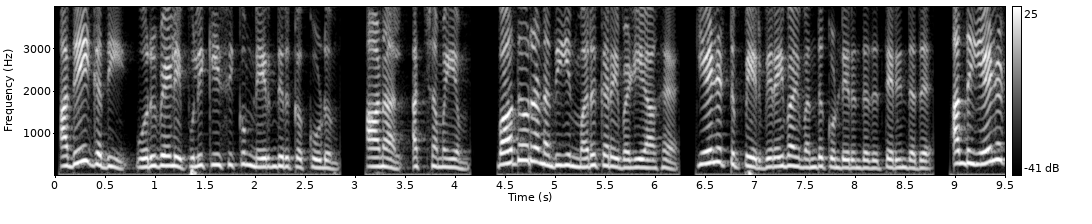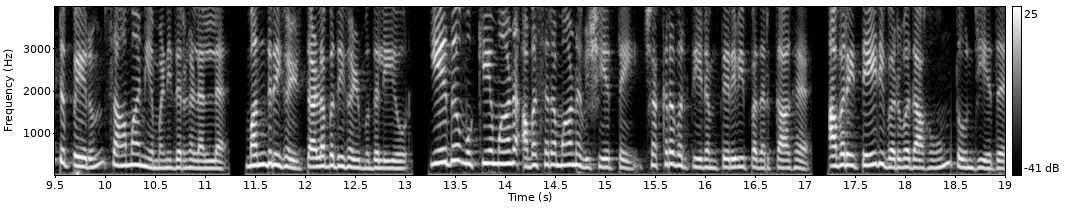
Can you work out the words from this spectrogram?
அதே கதி ஒருவேளை புலிகேசிக்கும் நேர்ந்திருக்கக்கூடும். ஆனால் அச்சமயம் வாதோர நதியின் மறுகரை வழியாக ஏழெட்டு பேர் விரைவாய் வந்து கொண்டிருந்தது தெரிந்தது. அந்த ஏழெட்டு பேரும் சாமானிய மனிதர்கள் அல்ல மந்திரிகள் தளபதிகள் முதலியோர். ஏதோ முக்கியமான அவசரமான விஷயத்தை சக்கரவர்த்தியிடம் தெரிவிப்பதற்காக அவரை தேடி வருவதாகவும் தோன்றியது.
